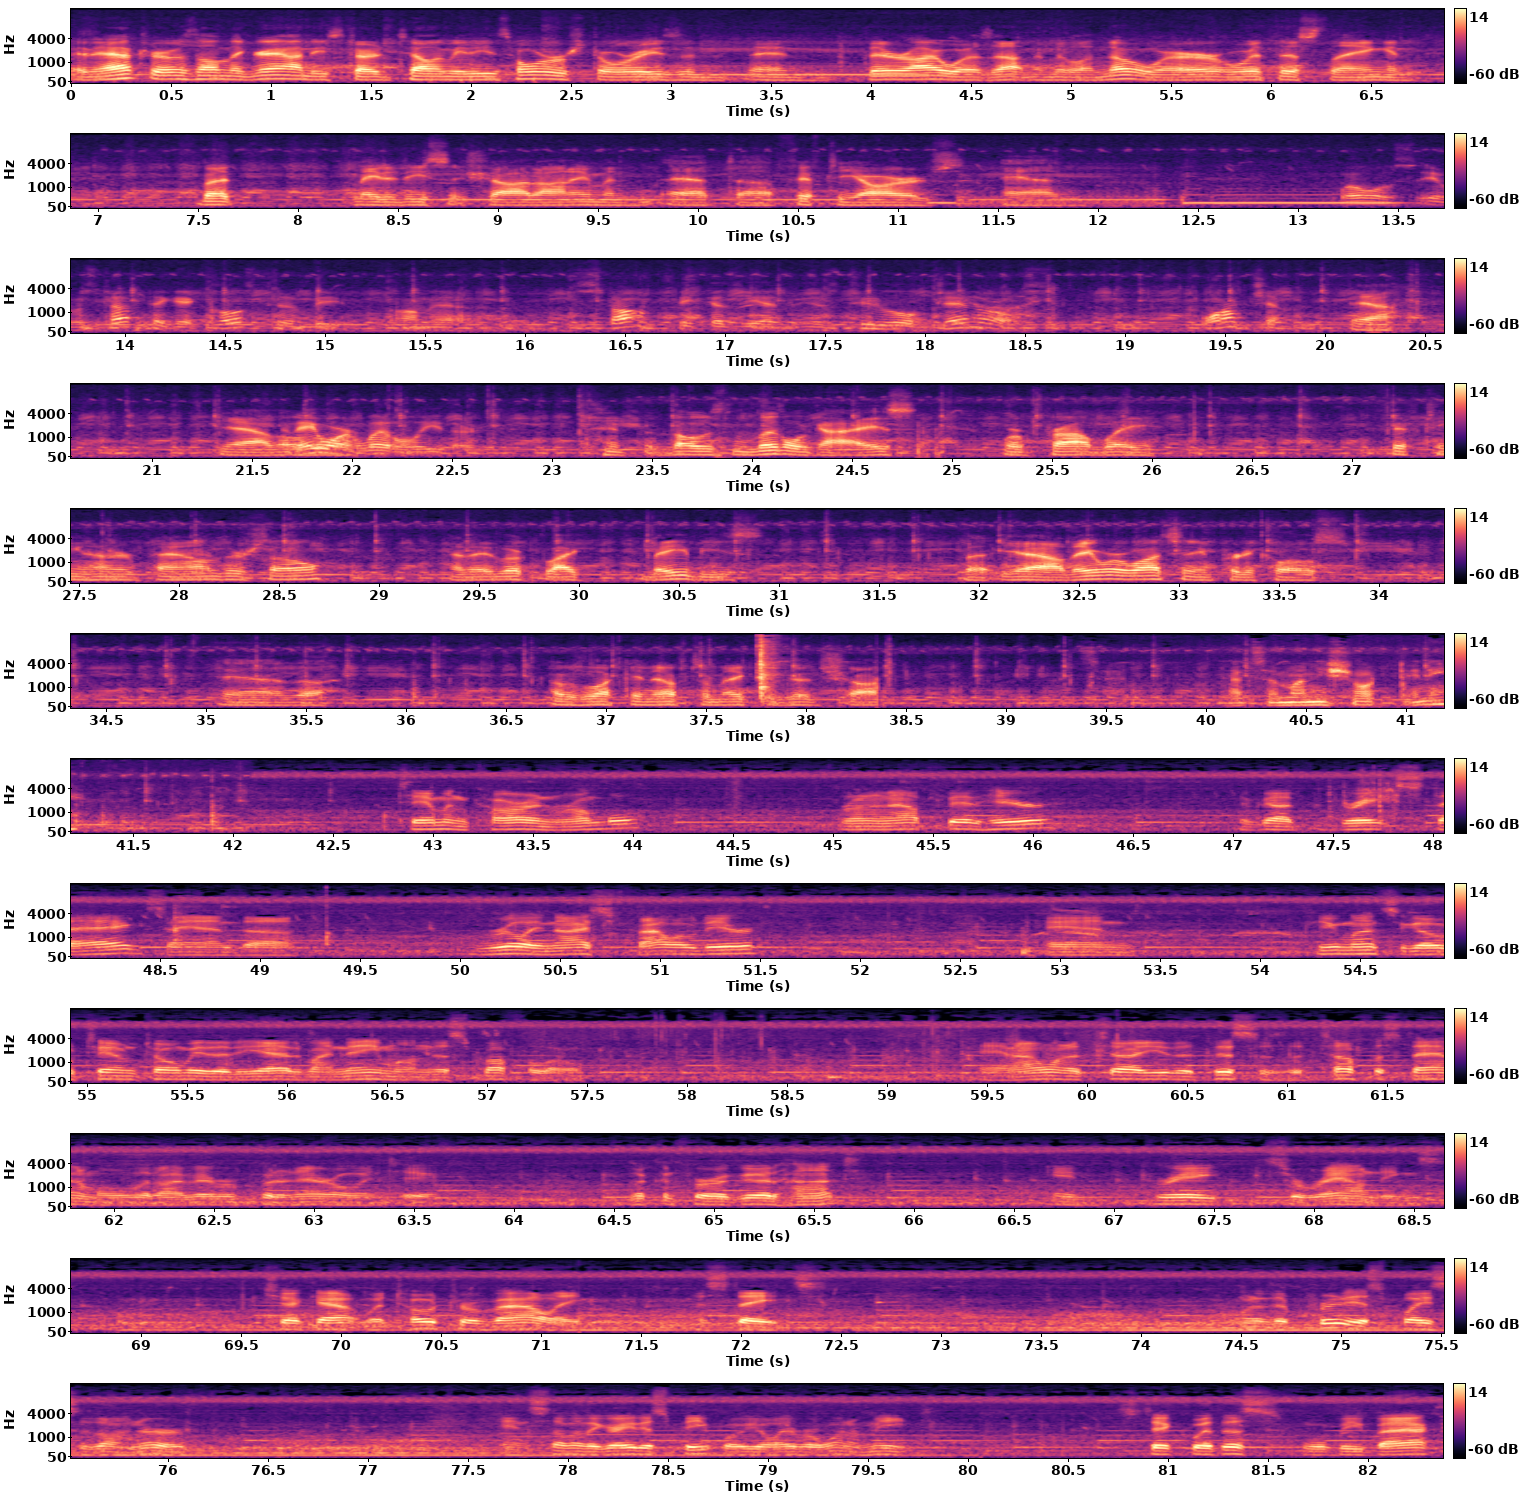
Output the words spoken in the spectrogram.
And after I was on the ground, he started telling me these horror stories, and, and there I was out in the middle of nowhere with this thing, and but made a decent shot on him and at uh, 50 yards, and Well, it was, it was tough to get close to him on the stalk because he had his two little generals watching. him. yeah, yeah. And those they were- weren't little either. those little guys were probably 1,500 pounds or so, and they looked like babies. But yeah, they were watching him pretty close, and uh, I was lucky enough to make a good shot. That's a money shot, Denny. Tim and Car and Rumble run an outfit here. They've got great stags and uh, really nice fallow deer. And a few months ago, Tim told me that he had my name on this buffalo. And I want to tell you that this is the toughest animal that I've ever put an arrow into. Looking for a good hunt in great surroundings. Check out Waitotara Valley Estates one of the prettiest places on earth and some of the greatest people you'll ever want to meet. Stick with us. We'll be back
